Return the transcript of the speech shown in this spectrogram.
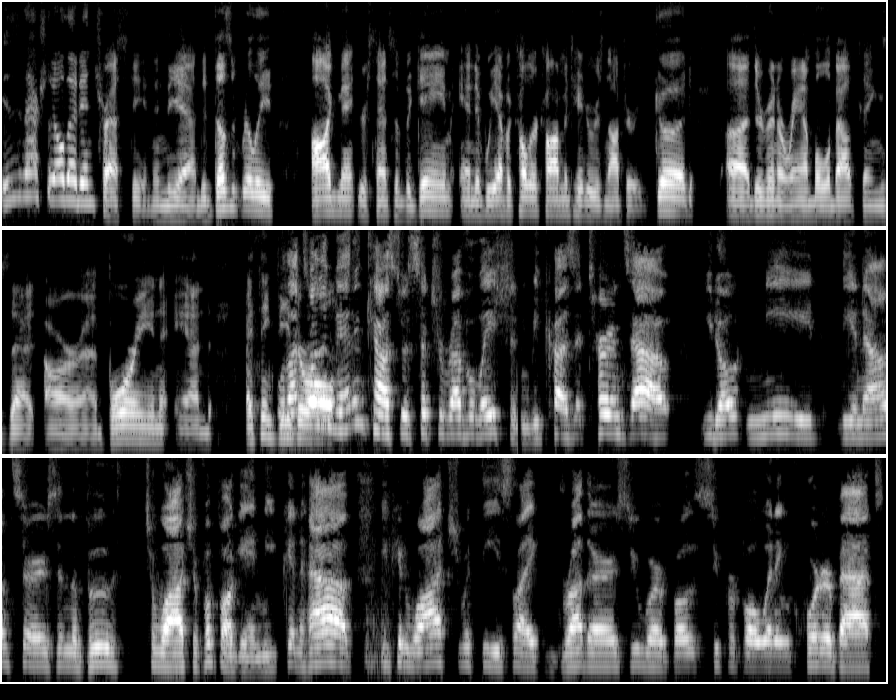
isn't actually all that interesting in the end. It doesn't really augment your sense of the game. And if we have a color commentator who's not very good, uh, they're going to ramble about things that are uh, boring. And I think these well, that's are why all. the Manning cast was such a revelation because it turns out you don't need the announcers in the booth to watch a football game. You can have you can watch with these like brothers who were both Super Bowl winning quarterbacks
